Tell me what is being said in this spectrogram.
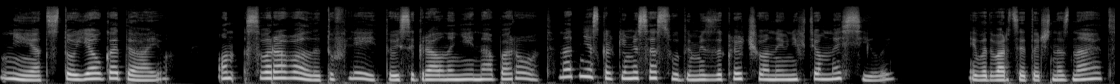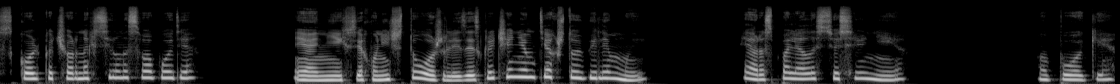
Нет, стой, я угадаю. Он своровал эту флейту и сыграл на ней наоборот, над несколькими сосудами с заключенной в них темной силой. И во дворце точно знают, сколько черных сил на свободе. И они их всех уничтожили, за исключением тех, что убили мы. Я распалялась все сильнее. О боги,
